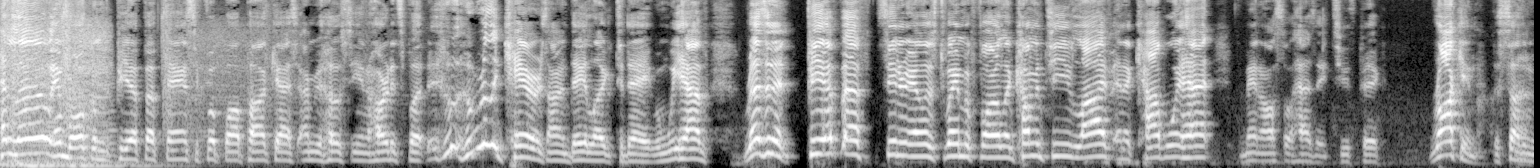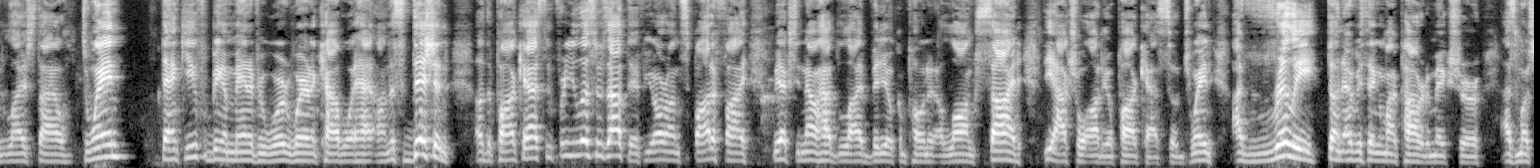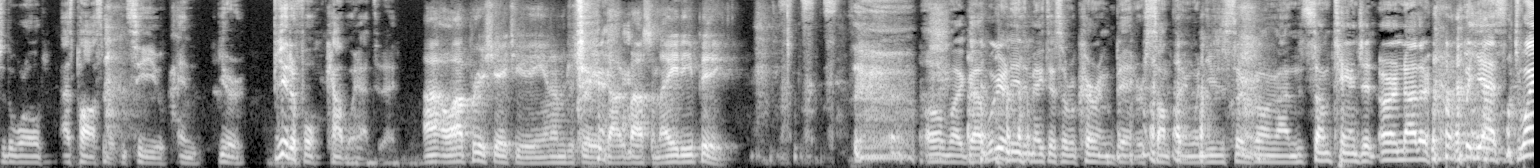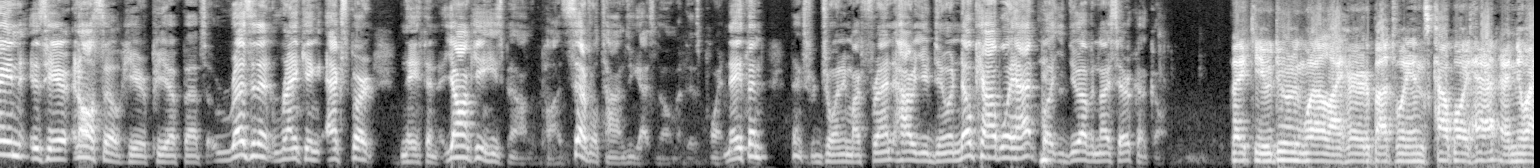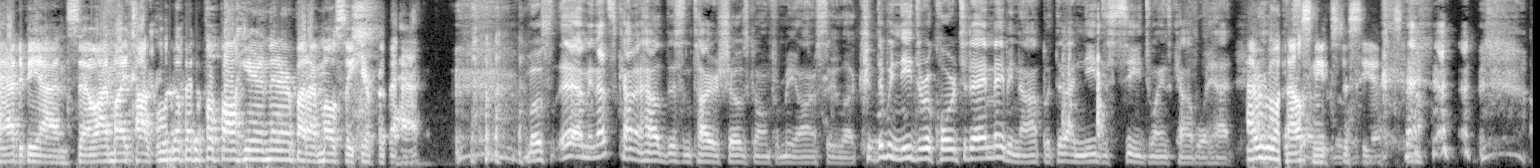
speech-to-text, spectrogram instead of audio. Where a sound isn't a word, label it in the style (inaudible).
Hello and welcome to PFF Fantasy Football Podcast. I'm your host Ian Hartitz, but who, who really cares on a day like today when we have resident PFF senior analyst Dwain McFarland coming to you live in a cowboy hat. The man also has a toothpick, rocking the Southern lifestyle. Dwain, thank you for being a man of your word, wearing a cowboy hat on this edition of the podcast. And for you listeners out there, if you are on Spotify, we actually now have the live video component alongside the actual audio podcast. So, Dwain, I've really done everything in my power to make sure as much of the world as possible can see you in your beautiful cowboy hat today. Oh, I appreciate you, Ian. I'm just ready to talk about some ADP. Oh my god, we're gonna need to make this a recurring bit or something when you just start going on some tangent or another. But yes, (laughs) Dwain is here, and also here, PFF's resident ranking expert, Nathan Jahnke. He's been on the pod several times. You guys know him at this point. Nathan, thanks for joining, my friend. How are you doing? No cowboy hat, but you do have a nice haircut going. Thank you. Doing well. I heard about Dwain's cowboy hat. I knew I had to be on. So I might talk a little bit of football here and there, but I'm mostly here for the hat. (laughs) Most, yeah, I mean, that's kind of how this entire show is going for me, honestly. Like, did we need to record today? Maybe not, but did I need to see Dwain's cowboy hat? Everyone else needs to see it. (laughs) So.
